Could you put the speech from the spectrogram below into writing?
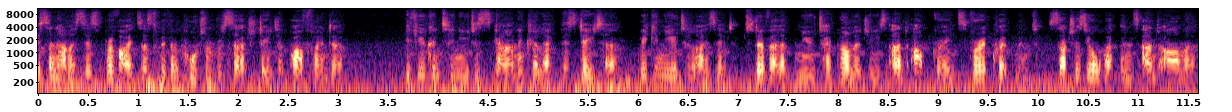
This analysis provides us with important research data, Pathfinder. If you continue to scan and collect this data, we can utilize it to develop new technologies and upgrades for equipment, such as your weapons and armor.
